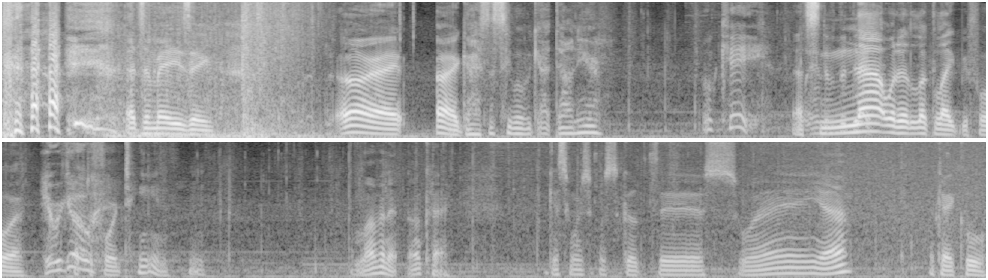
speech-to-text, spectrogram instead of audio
That's amazing. Alright. Alright, guys, let's see what we got down here. Okay. That's the dead. not what it looked like before. Here we go. to 14. Hmm. I'm loving it. Okay. i Guessing we're supposed to go this way. Yeah? Okay, cool.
